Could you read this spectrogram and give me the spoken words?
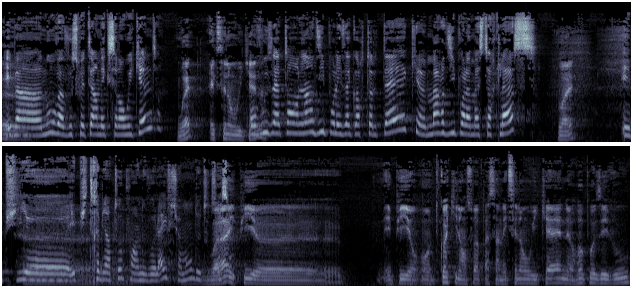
Euh, ben nous on va vous souhaiter un excellent week-end. Ouais, excellent On week-end. vous attend lundi pour les accords Toltec, mardi pour la masterclass. Ouais. Et puis, euh, et puis très bientôt pour un nouveau live, sûrement, de toute Voilà, façon. et puis, euh, et puis, quoi qu'il en soit, passez un excellent week-end, reposez-vous,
